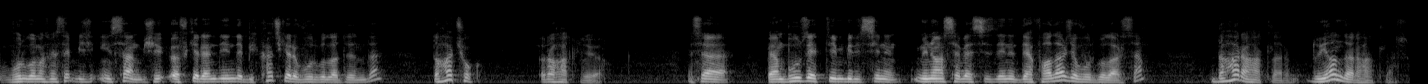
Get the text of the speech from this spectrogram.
vurgulaması mesela bir insan bir şey öfkelendiğinde birkaç kere vurguladığında daha çok rahatlıyor. Mesela ben buz ettiğim birisinin münasebetsizliğini defalarca vurgularsam daha rahatlarım. Duyan da rahatlar.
